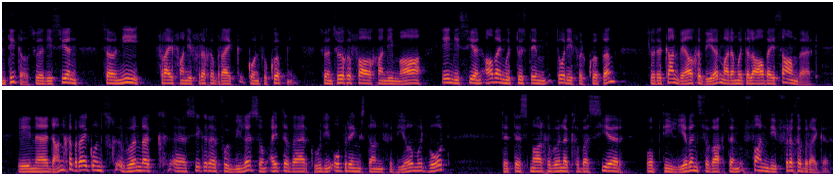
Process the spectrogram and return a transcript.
in titel. So die seun sou nie vry van die vruggebruik kon verkoop nie. So in so 'n geval gaan die ma en die seun albei moet toestem tot die verkoping. So dit kan wel gebeur, maar dan moet hulle albei saamwerk. En uh, dan gebruik ons gewoonlik uh, sekere formules om uit te werk hoe die opbrengs dan verdeel moet word. Dit is maar gewoonlik gebaseer op die lewensverwagting van die vruggebruiker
